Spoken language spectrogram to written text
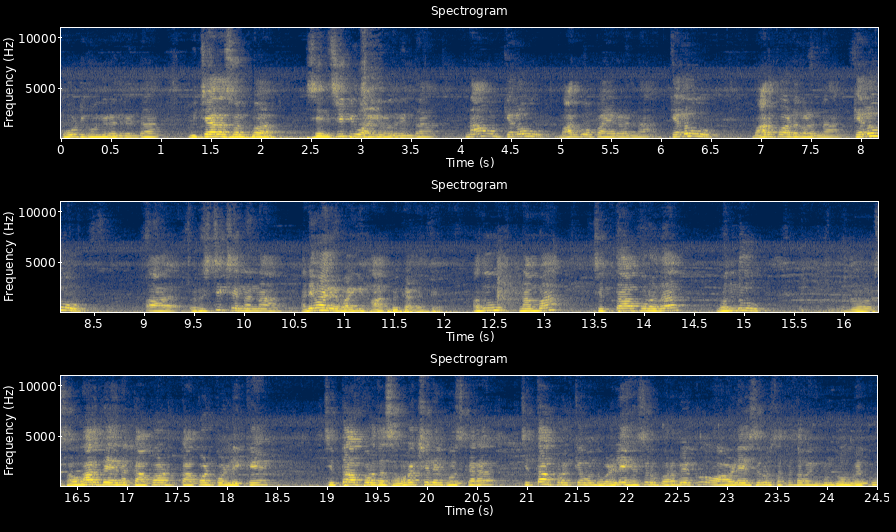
ಕೋರ್ಟ್ಗೆ ಹೋಗಿರೋದ್ರಿಂದ, ವಿಚಾರ ಸ್ವಲ್ಪ ಸೆನ್ಸಿಟಿವ್ ಆಗಿರೋದ್ರಿಂದ ನಾವು ಕೆಲವು ಮಾರ್ಗೋಪಾಯಗಳನ್ನು, ಕೆಲವು ಮಾರ್ಪಾಡುಗಳನ್ನು, ಕೆಲವು ರಿಸ್ಟ್ರಿಕ್ಷನನ್ನು ಅನಿವಾರ್ಯವಾಗಿ ಹಾಕಬೇಕಾಗತ್ತೆ. ಅದು ನಮ್ಮ ಚಿತ್ತಾಪುರದ ಒಂದು ಸೌಹಾರ್ದೆಯನ್ನು ಕಾಪಾಡ್, ಕಾಪಾಡಿಕೊಳ್ಳಿಕ್ಕೆ ಚಿತ್ತಾಪುರದ ಸಂರಕ್ಷಣೆಗೋಸ್ಕರ ಚಿತ್ತಾಪುರಕ್ಕೆ ಒಂದು ಒಳ್ಳೆಯ ಹೆಸರು ಬರಬೇಕು, ಆ ಒಳ್ಳೆಯ ಹೆಸರು ಸತತವಾಗಿ ಮುಂದೆ ಹೋಗಬೇಕು.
